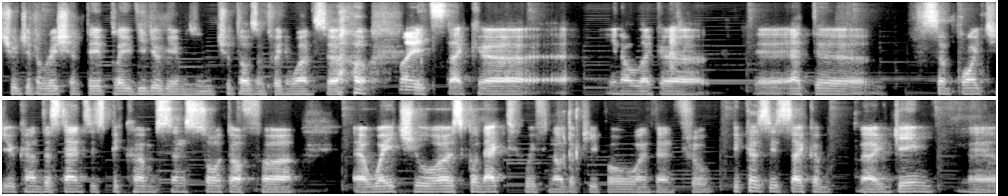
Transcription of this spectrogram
two generations they play video games in 2021 so right. it's like uh, you know like uh, uh, at the, some point you can understand it's become some sort of uh, a way to us connect with other people and then through because it's like a, a game uh,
